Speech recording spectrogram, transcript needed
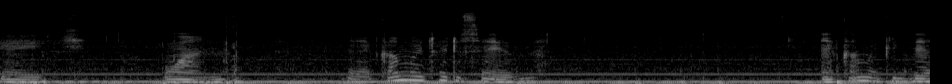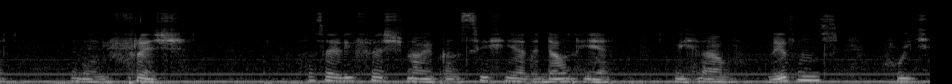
h1 then I come I try to save. I come I click there and I refresh as I refresh now you can see here the down here we have these ones which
